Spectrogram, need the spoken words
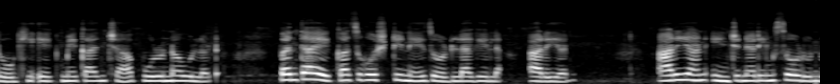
दोघी एकमेकांच्या पूर्ण उलट. पण त्या एकाच गोष्टीने जोडल्या गेल्या आर्यन. आर्यन इंजिनिअरिंग सोडून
